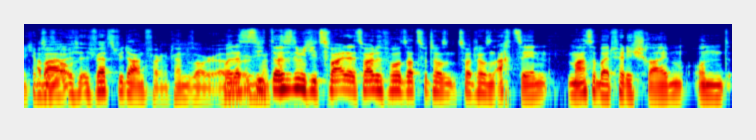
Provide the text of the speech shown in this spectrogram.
Ich Aber ich, ich werde es wieder anfangen, keine Sorge. Also Weil das ist, die, das ist nämlich die zweite, der zweite Vorsatz 2000, 2018, Masterarbeit fertig schreiben und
